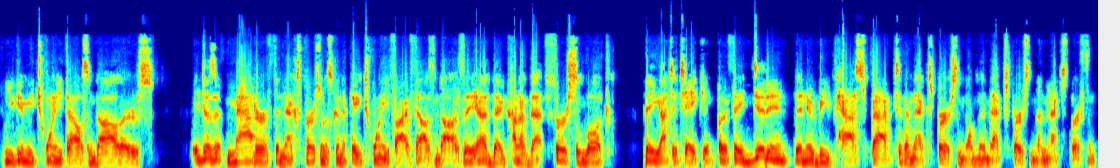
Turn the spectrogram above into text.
You give me $20,000. It doesn't matter if the next person was going to pay $25,000. They had that kind of that first look they got to take it. But if they didn't, then it would be passed back to the next person, then the next person, the next person.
